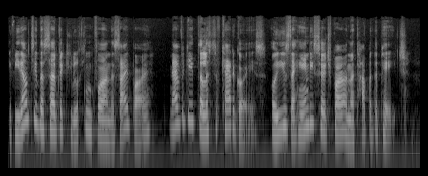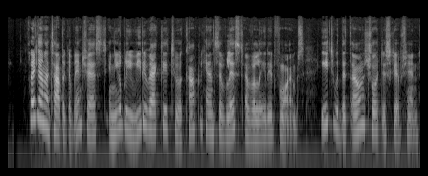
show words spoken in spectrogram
If you don't see the subject you're looking for on the sidebar, navigate the list of categories or use the handy search bar on the top of the page. Click on a topic of interest and you'll be redirected to a comprehensive list of related forms, each with its own short description.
